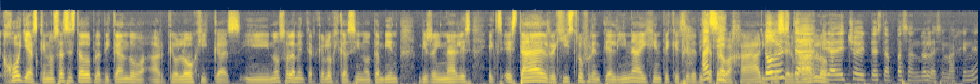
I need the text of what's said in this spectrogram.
joyas que nos has estado platicando, arqueológicas, y no solamente arqueológicas, sino también virreinales, ¿está el registro frente a Lina? ¿Hay gente que se dedica ah, a trabajar y preservarlo? mira, de hecho ahorita están pasando las imágenes,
